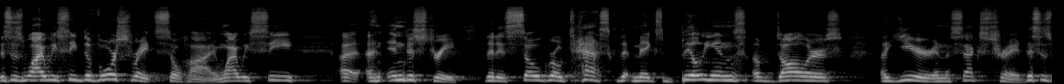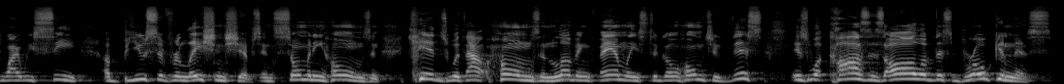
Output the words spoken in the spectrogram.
This is why we see divorce rates so high and why we see a, an industry that is so grotesque that makes billions of dollars a year in the sex trade. This is why we see abusive relationships in so many homes and kids without homes and loving families to go home to. This is what causes all of this brokenness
